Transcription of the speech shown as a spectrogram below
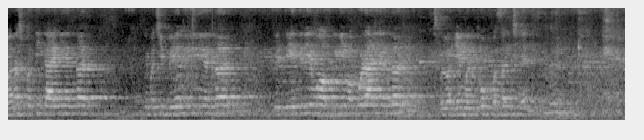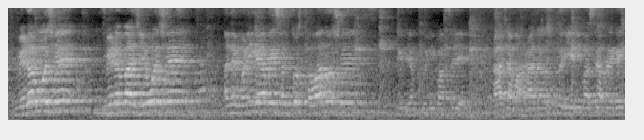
વનસ્પતિ કાયની અંદર કે પછી બેનની અંદર કે તેન્દ્રિયમાં કીડી મકોડાની અંદર, બોલો, એ મને ખૂબ પસંદ છે. મેળવવો છે, મેળવવા જેવો છે, અને મળી ગયા પછી સંતોષ થવાનો છે. કે જેમ કોઈની પાસે રાજા મહારાજા શું કરીએ, એની પાસે આપણે કઈ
